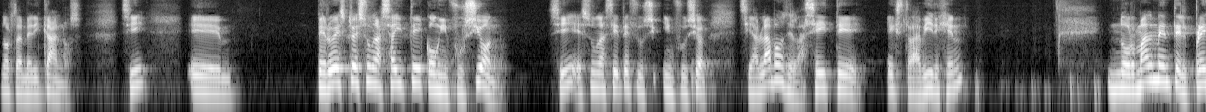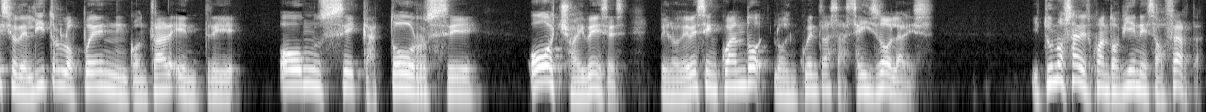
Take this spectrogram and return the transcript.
norteamericanos. ¿sí? pero esto es un aceite con infusión. ¿sí? Es un aceite infusión. Si hablamos del aceite extra virgen, Normalmente el precio del litro lo pueden encontrar entre 11, 14, 8 hay veces, pero de vez en cuando lo encuentras a 6 dólares. Y tú no sabes cuándo viene esa oferta.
